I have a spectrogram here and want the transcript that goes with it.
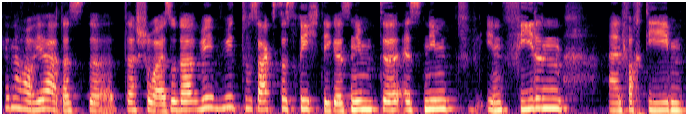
Genau, ja, das, das schon. Also da, wie, wie du sagst, das richtig. Es nimmt, es nimmt in vielen einfach die,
